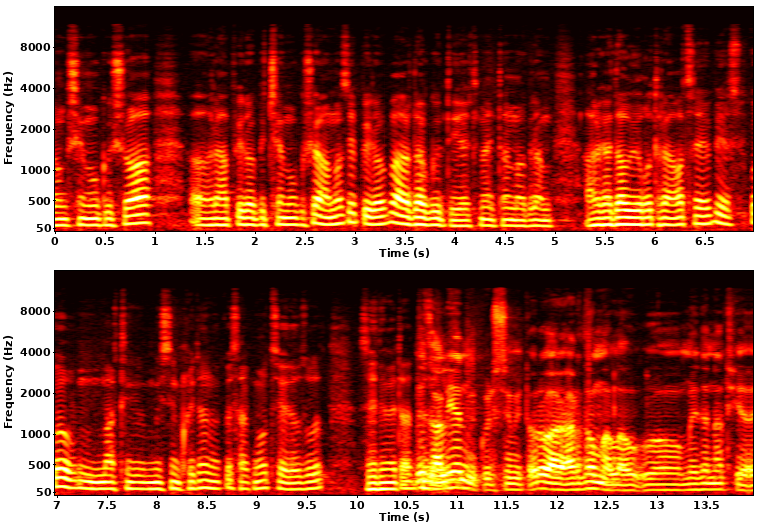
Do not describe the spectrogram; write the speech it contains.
რომ შემოგვიშვა რა პირობით შემოგვიშვა ამაზე პირობა არ დაგვიდია ერთმანეთთან მაგრამ არ გადავიღოთ რაღაცეები ეს უკვე მართი მისი მხრიდან უკვე საკმაოდ სერიოზულად ზედმეტად მე ძალიან მიყვარს იმიტომ რომ არ დავმალა მე და ნათია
